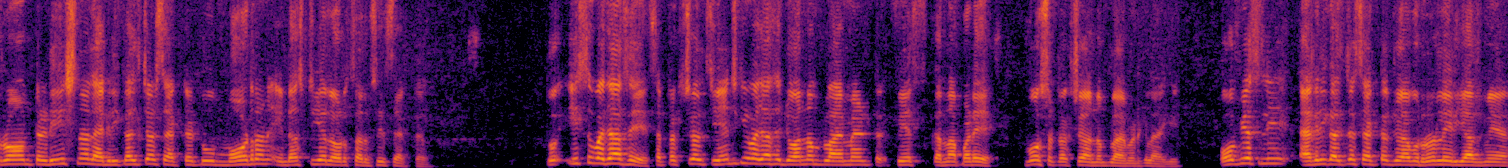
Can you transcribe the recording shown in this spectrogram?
from traditional agriculture sector to modern industrial और सर्विस सेक्टर तो इस वजह से स्ट्रक्चरल चेंज की वजह से जो अनएम्प्लॉयमेंट फेस करना पड़े, वो स्ट्रक्चरल अनएम्प्लॉयमेंट कहलाएगी। ऑब्वियसली एग्रीकल्चर सेक्टर जो है वो रूरल एरियाज़ में है।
